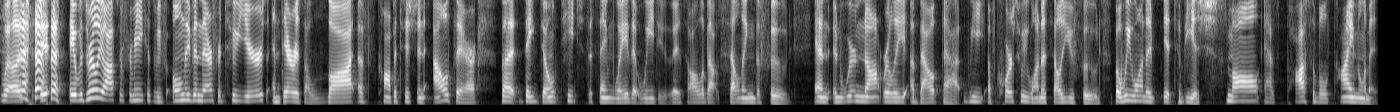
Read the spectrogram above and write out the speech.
Well, it's, it, it was really awesome for me because we've only been there for two years, and there is a lot of competition out there, but they don't teach the same way that we do. It's all about selling the food. And, and we're not really about that. We, of course, we want to sell you food, but we want it to be as small as possible time limit.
